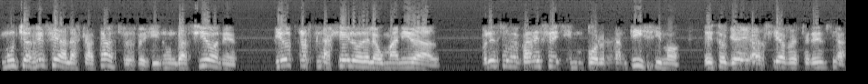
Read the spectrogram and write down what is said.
Muchas veces a las catástrofes, inundaciones y otros flagelos de la humanidad. Por eso me parece importantísimo esto que hacía referencia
